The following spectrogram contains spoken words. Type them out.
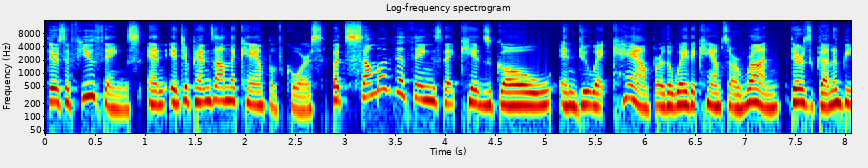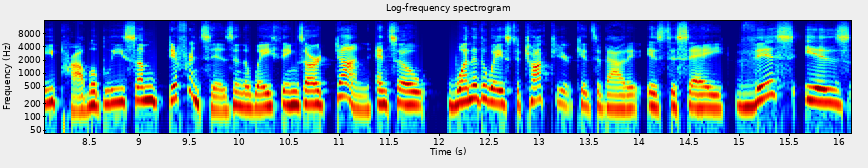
There's a few things, and it depends on the camp, of course, but some of the things that kids go and do at camp or the way the camps are run, there's going to be probably some differences in the way things are done. And so one of the ways to talk to your kids about it is to say, this is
